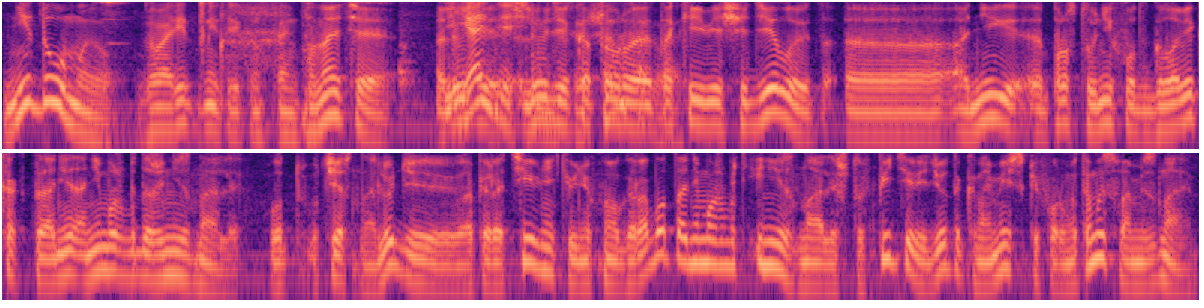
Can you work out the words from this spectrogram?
Не думаю, говорит Дмитрий Константинович. Знаете, люди, я здесь люди которые согласен. такие вещи делают, э, они э, просто у них вот в голове как-то, они, они, может быть, даже не знали. Вот честно, люди оперативники, у них много работы, они, может быть, и не знали, что в Питере идет экономический форум. Это мы с вами знаем.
